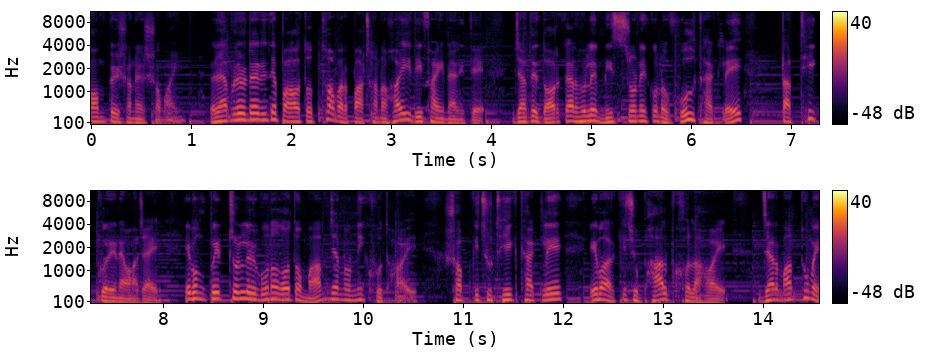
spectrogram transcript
কম্প্রেশনের সময়। ল্যাবরেটরিতে পাওয়া তথ্য আবার পাঠানো হয় রিফাইনারিতে যাতে দরকার হলে মিশ্রণে কোনো ভুল থাকলে তা ঠিক করে নেওয়া যায় এবং পেট্রোলের গুণগত মান যেন নিখুঁত হয়। সবকিছু ঠিক থাকলে এবার কিছু ভাল্ব খোলা হয়, যার মাধ্যমে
